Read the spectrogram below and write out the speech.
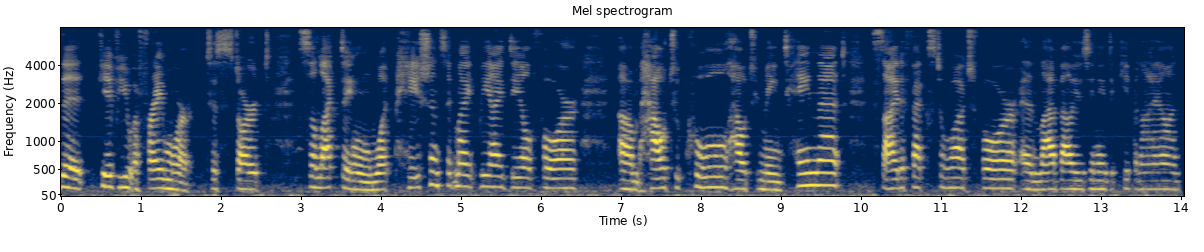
that give you a framework to start selecting what patients it might be ideal for um, how to cool, how to maintain that, side effects to watch for, and lab values you need to keep an eye on.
